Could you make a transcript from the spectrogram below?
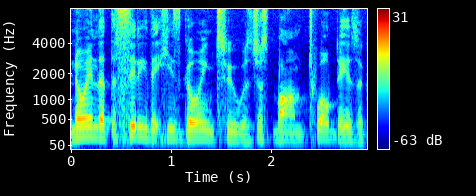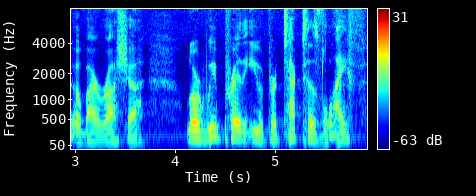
knowing that the city that he's going to was just bombed 12 days ago by Russia. Lord, we pray that you would protect his life,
